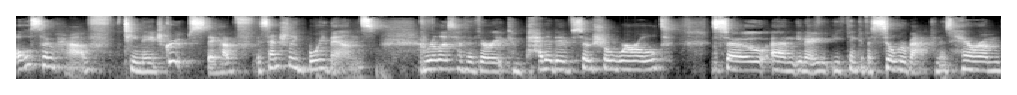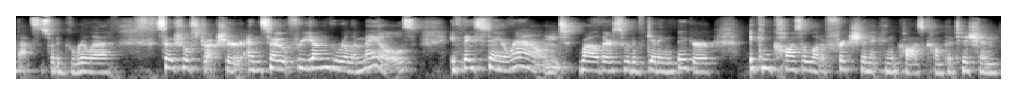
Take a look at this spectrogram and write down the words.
also have teenage groups. They have essentially boy bands. Gorillas have a very competitive social world. So, um, you know, you think of a silverback and his harem, that's the sort of gorilla social structure. And so, for young gorilla males, if they stay around while they're sort of getting bigger, it can cause a lot of friction, it can cause competition.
